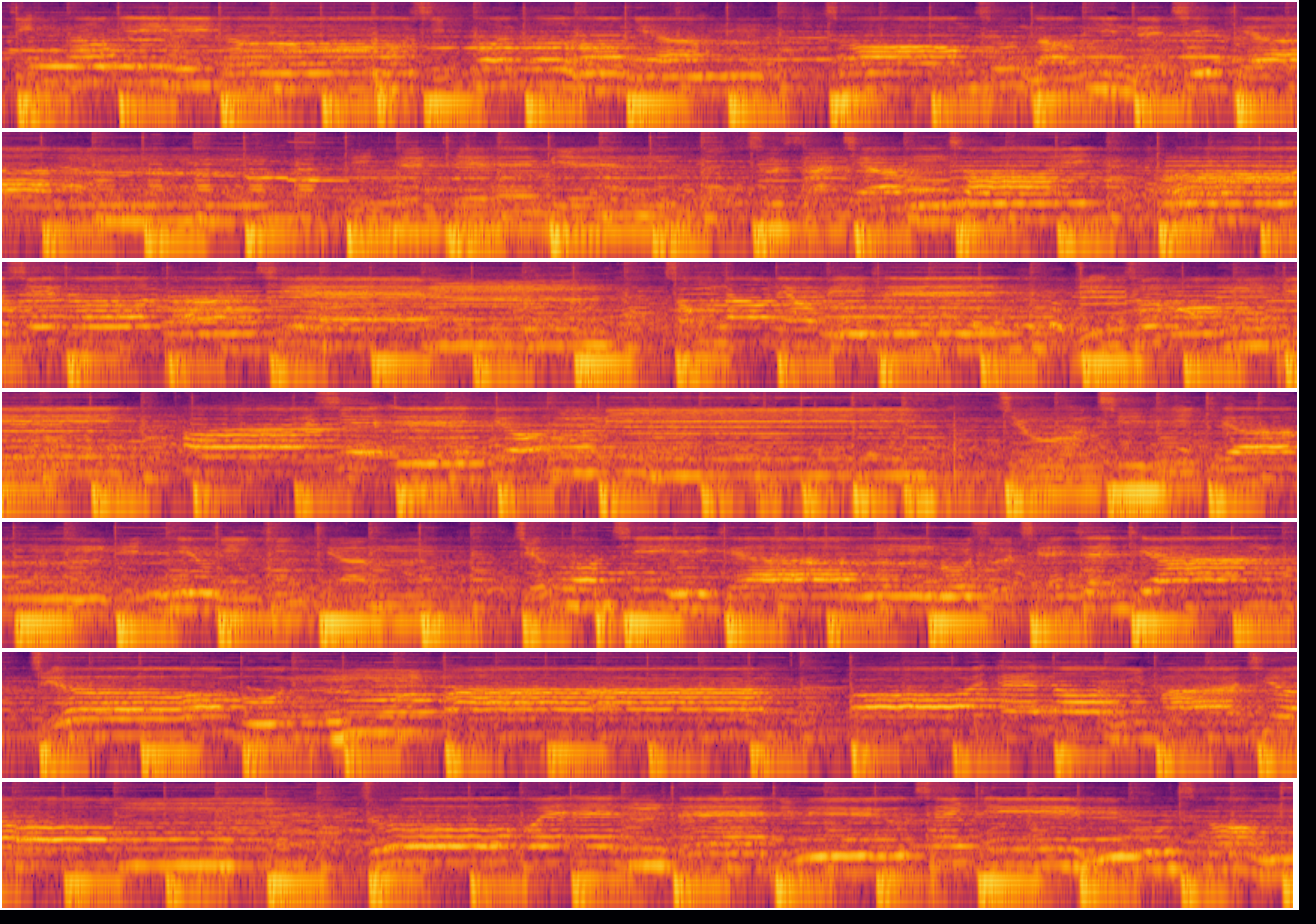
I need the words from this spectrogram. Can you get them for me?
情到几度，心到何样？唱出我们的痴狂。kiềm tình yêu nhìn chính kiềm chứng ngôn chi kiềm bù sự trên trên kiềm chiếu buồn pha ôi em nói và chiều hồng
